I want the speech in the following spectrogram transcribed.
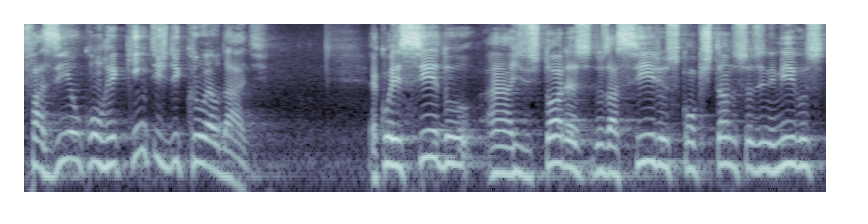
faziam com requintes de crueldade. É conhecido as histórias dos assírios conquistando seus inimigos,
